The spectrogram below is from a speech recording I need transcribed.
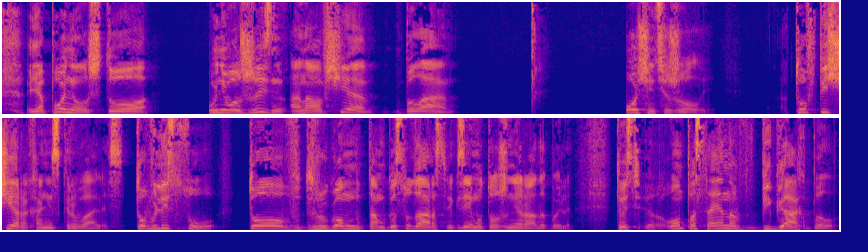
я понял, что у него жизнь, она вообще была очень тяжелый. То в пещерах они скрывались, то в лесу, то в другом там государстве, где ему тоже не рады были. То есть э, он постоянно в бегах был.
